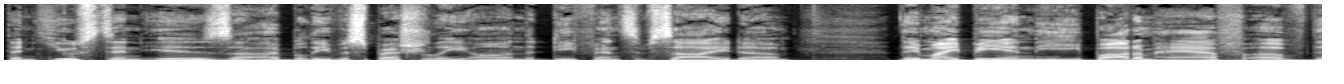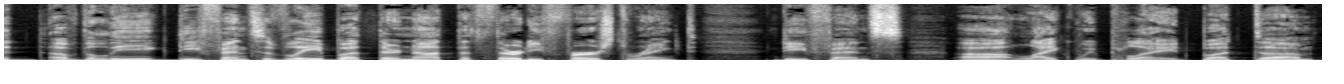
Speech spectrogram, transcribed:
than Houston is, uh, I believe, especially on the defensive side. Uh, they might be in the bottom half of the of the league defensively, but they're not the 31st ranked defense uh, like we played. But um,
